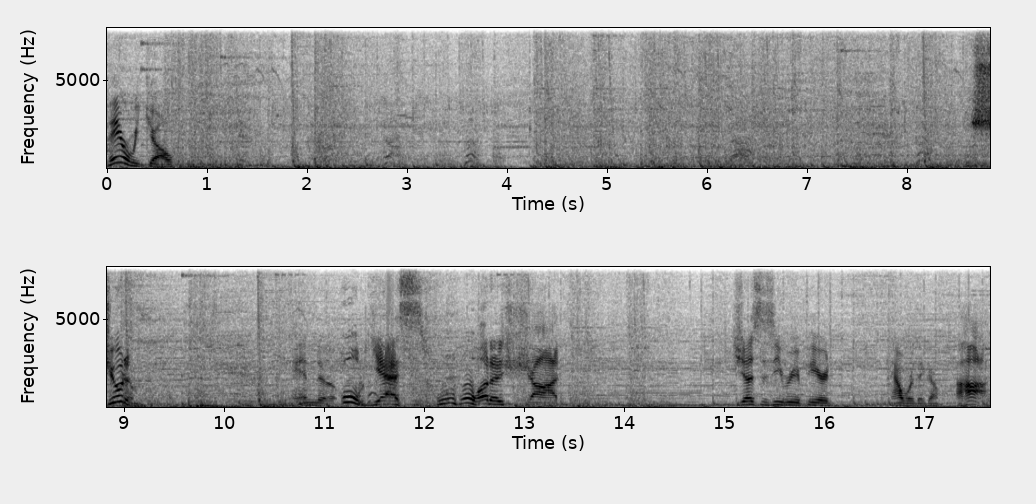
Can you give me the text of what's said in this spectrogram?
There we go. Shoot him. And, uh, oh, yes. what a shot. Just as he reappeared. Now where'd they go? Aha.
